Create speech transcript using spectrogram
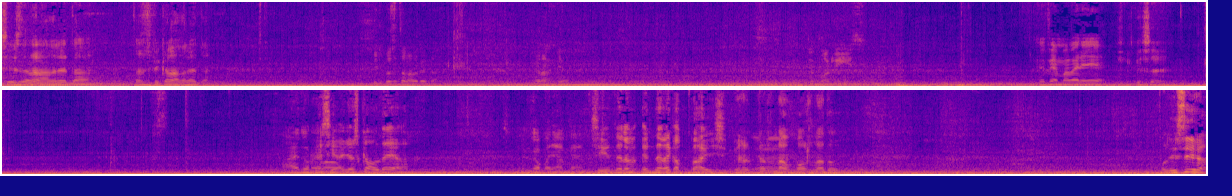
Si és a la dreta. T'has de ficar a la dreta. Fill, posa't a la dreta. Gràcies. No corris. Què fem? A veure, eh. Sí que sé. Eh, sí, allò és caldea. Anem cap allà, Pep. Sí, hem d'anar hem d'anar cap baix per, per anar amb vols, tu. Policia!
